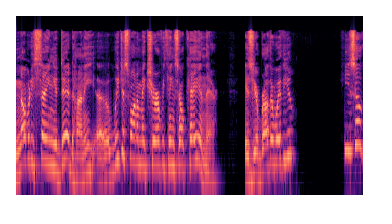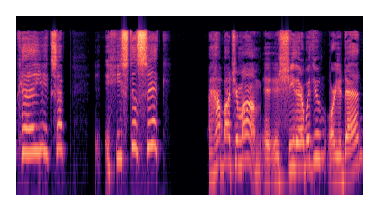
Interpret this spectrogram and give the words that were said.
Nobody's saying you did, honey. Uh, we just want to make sure everything's okay in there. Is your brother with you? He's okay, except he's still sick. How about your mom? Is she there with you, or your dad?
